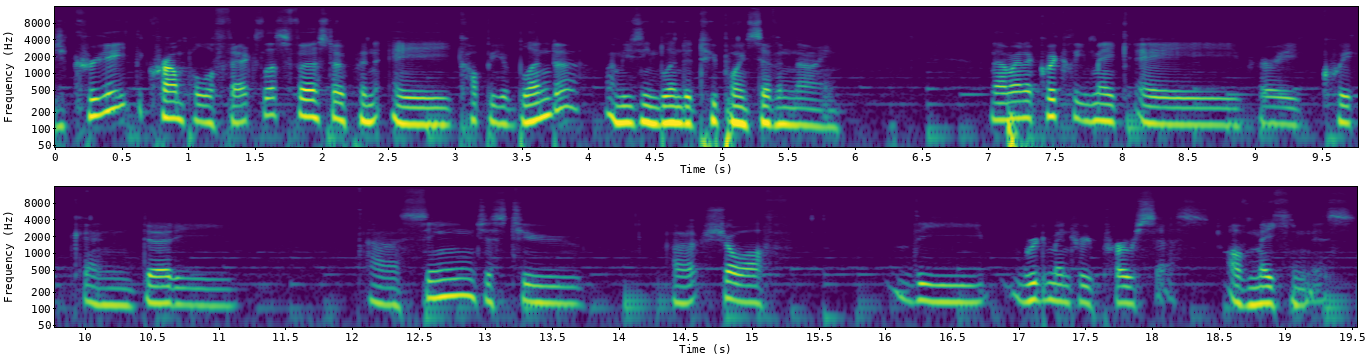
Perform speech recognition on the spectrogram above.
to create the crumple effects, let's first open a copy of Blender. I'm using Blender 2.79. Now I'm going to quickly make a very quick and dirty uh, scene just to uh, show off the rudimentary process of making this.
